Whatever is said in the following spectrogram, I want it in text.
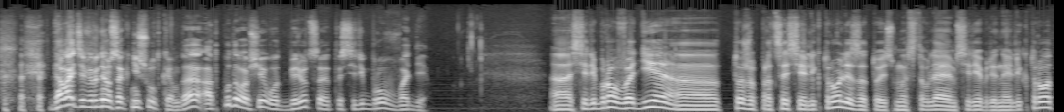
Давайте вернемся к нешуткам, да. Откуда вообще вот берется это серебро в воде? А, серебро в воде а, тоже в процессе электролиза, то есть мы вставляем серебряный электрод,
